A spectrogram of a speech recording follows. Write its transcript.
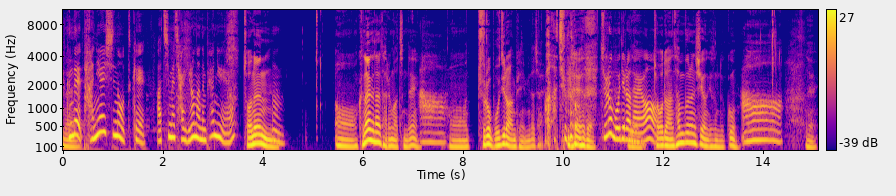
네. 근데 다니엘 씨는 어떻게 아침에 잘 일어나는 편이에요? 저는 음. 어 그날 그날 다른 것 같은데 아, 어 주로 못 일어나는 편입니다. 잘. 아, 주로 네, 네. 주로 못 일어나요. 네, 적어도 한 3분 시간 계속 늦고. 아 네.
